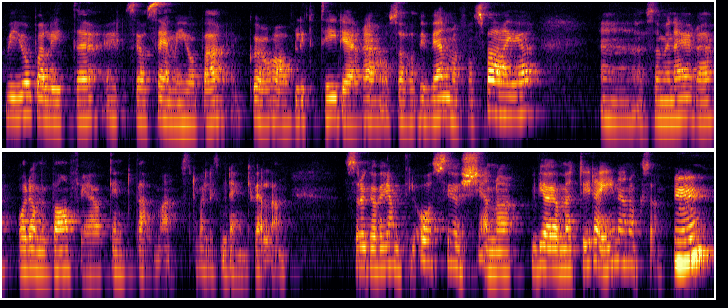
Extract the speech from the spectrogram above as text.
vi jobbar lite, eh, så semi-jobbar, går av lite tidigare och så har vi vänner från Sverige eh, som är nere och de är barnfria och åkte in till Palma. Så det var liksom den kvällen. Så då går vi hem till oss och jag känner, jag mötte ju dig innan också. Mm.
